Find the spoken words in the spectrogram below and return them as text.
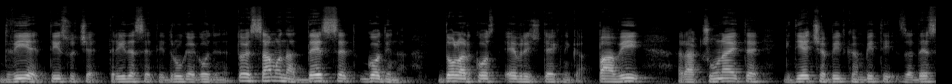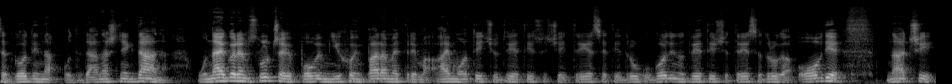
2032. godine. To je samo na 10 godina dolar cost average tehnika. Pa vi računajte gdje će Bitcoin biti za 10 godina od današnjeg dana. U najgorem slučaju po ovim njihovim parametrima ajmo otići u 2032. godinu, 2032. ovdje, znači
